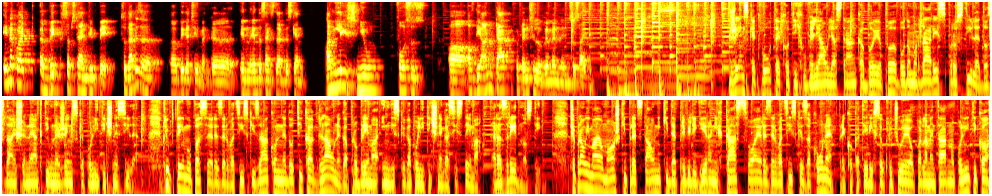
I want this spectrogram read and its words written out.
in a quite a big substantive way. So that is a, a big achievement uh, in in the sense that this can unleash new forces uh, of the untapped potential of women in society. Ženske kvote, kot jih uveljavlja stranka BJP, bodo morda res sprostile do zdaj še neaktivne ženske politične sile. Kljub temu pa se rezervacijski zakon ne dotika glavnega problema indijskega političnega sistema - razrednosti. Čeprav imajo moški predstavniki deprivilegiranih kast svoje rezervacijske zakone, preko katerih se vključujejo v parlamentarno politiko,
